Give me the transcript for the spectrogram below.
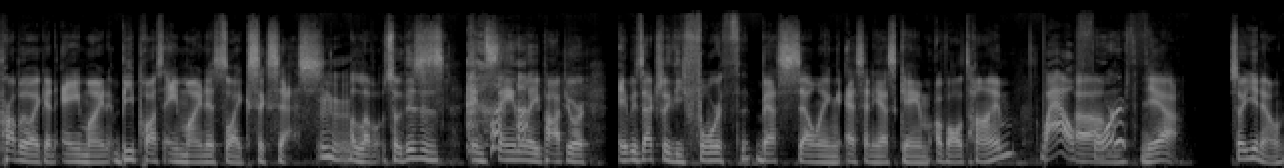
probably like an A minus, B plus, A minus like success Mhm. a level. So this is insanely popular. It was actually the fourth best selling SNES game of all time. wow, Um, fourth. yeah. So you know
